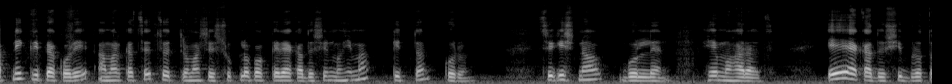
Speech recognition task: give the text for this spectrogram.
আপনি কৃপা করে আমার কাছে চৈত্র মাসের শুক্লপক্ষের একাদশীর মহিমা কীর্তন করুন। শ্রীকৃষ্ণ বললেন, হে মহারাজ, এ একাদশী ব্রত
